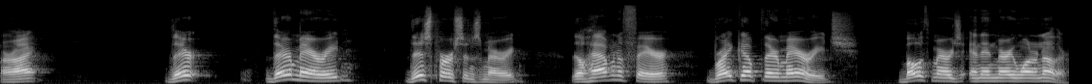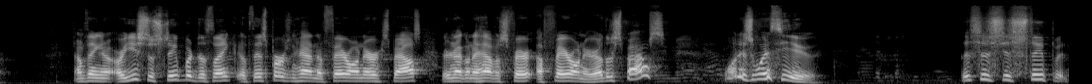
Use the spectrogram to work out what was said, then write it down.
all right? They're, they're married, this person's married, they'll have an affair, break up their marriage, both marriages, and then marry one another. I'm thinking, are you so stupid to think if this person had an affair on their spouse, they're not going to have an affair on their other spouse? What is with you? This is just stupid.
